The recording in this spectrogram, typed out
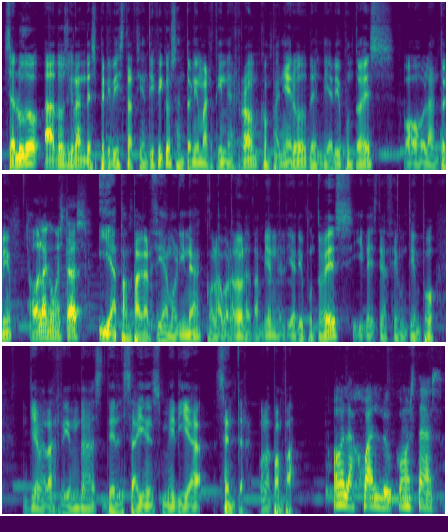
Saludo a dos grandes periodistas científicos, Antonio Martínez Ron, compañero del diario.es. Hola, Antonio. Hola, ¿cómo estás? Y a Pampa García Molina, colaboradora también del diario.es y desde hace un tiempo lleva las riendas del Science Media Center. Hola, Pampa. Hola, Juanlu, ¿cómo estás?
